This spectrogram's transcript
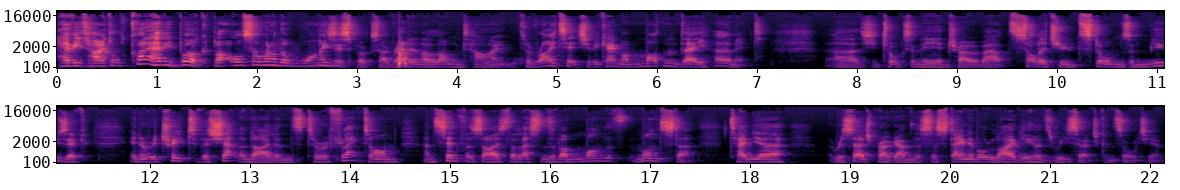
heavy title, quite a heavy book, but also one of the wisest books I've read in a long time. To write it, she became a modern day hermit. Uh, she talks in the intro about solitude, storms, and music in a retreat to the Shetland Islands to reflect on and synthesize the lessons of a mon- monster 10 year research program, the Sustainable Livelihoods Research Consortium.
